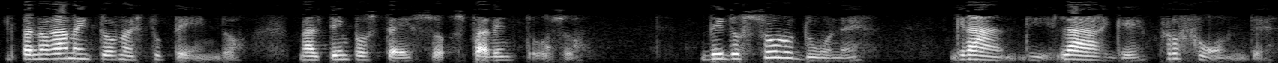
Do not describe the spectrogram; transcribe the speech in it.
Il panorama intorno è stupendo, ma al tempo stesso spaventoso. Vedo solo dune, grandi, larghe, profonde.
